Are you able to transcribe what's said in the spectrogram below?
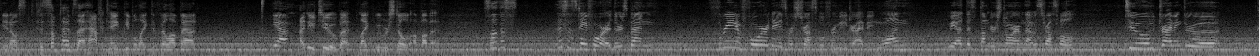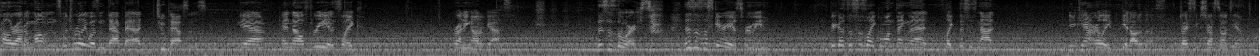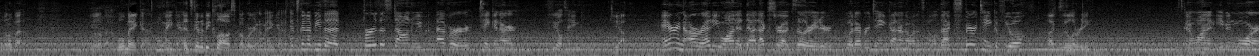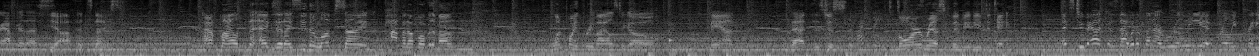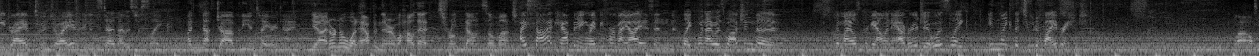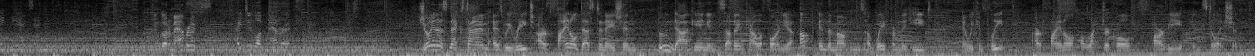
you know, because sometimes that half a tank people like to fill up at. yeah I do too, but like we were still above it. So this this is day four. There's been three of four days were stressful for me driving. One, we had this thunderstorm that was stressful. Two, driving through uh, Colorado mountains, which really wasn't that bad. Two passes. Yeah, and now three is like running out of gas. This is the worst. this is the scariest for me. Because this is like one thing that, like, this is not, you can't really get out of this. Do I seem stressed out to you? A little bit. A little bit. We'll make it. We'll make it. It's gonna be close, but we're gonna make it. It's gonna be the furthest down we've ever taken our fuel tank. Yeah. Aaron already wanted that extra auxiliator, whatever tank, I don't know what it's called, that spare tank of fuel. Auxiliary. He's gonna want it even more after this. Yeah, it's nice. Half mile to the exit, I see the love sign popping up over the mountain. 1.3 miles to go. Man, that is just the right lane to take more risk than we need to take. It's too bad because that would have been a really, really pretty drive to enjoy, and instead I was just like a nut job the entire time. Yeah, I don't know what happened there, well, how that shrunk down so much. I saw it happening right before my eyes, and like when I was watching the the miles per gallon average, it was like in like the two to five range. Wow. Take the exit. And go to Maverik's. I do love Maverik's. Join us next time as we reach our final destination, boondocking in Southern California, up in the mountains away from the heat, and we complete our final electrical RV installation.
